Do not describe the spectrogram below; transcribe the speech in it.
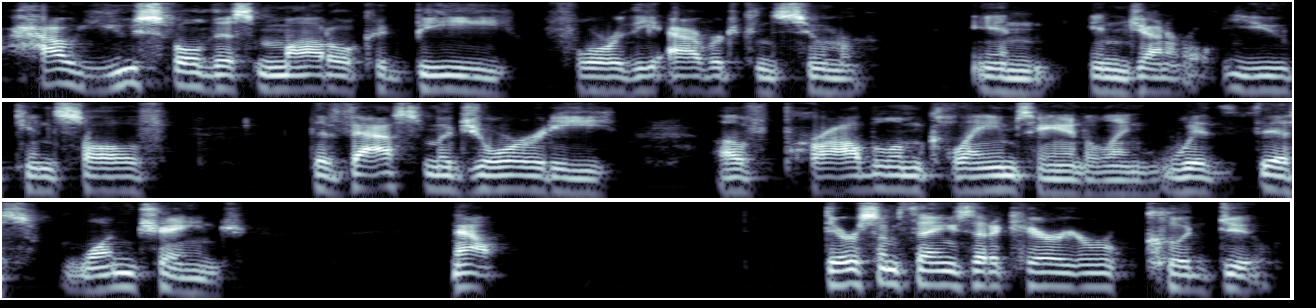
how useful this model could be for the average consumer in in general. You can solve the vast majority of problem claims handling with this one change. Now, there are some things that a carrier could do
